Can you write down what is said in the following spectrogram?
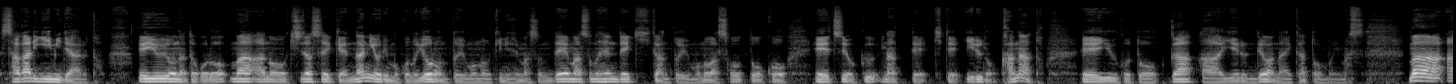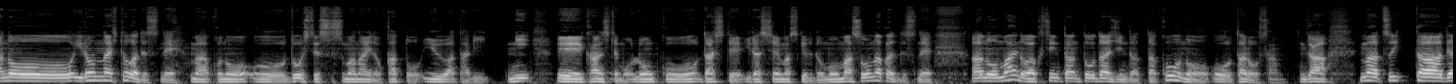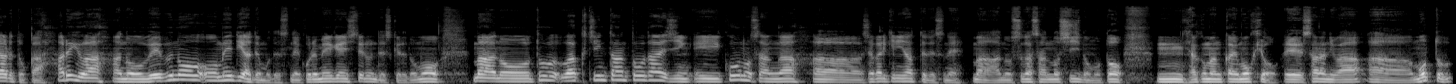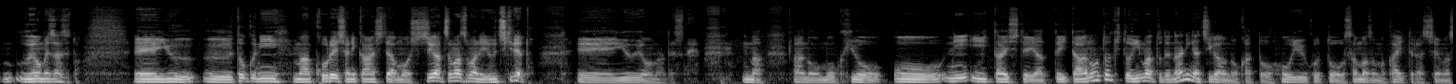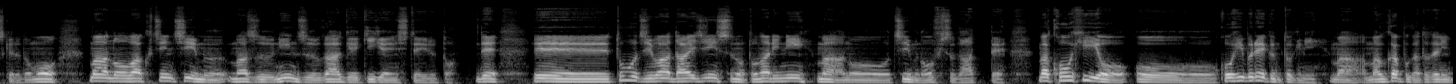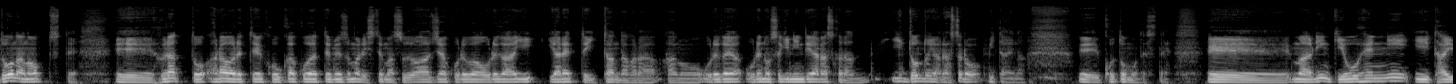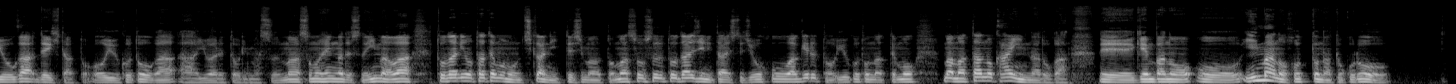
下がり気味であると。いうようなところ、まあ、あの岸田政権何よりもこの世論というものを気にしますんで、まあ、その辺で危機感というものは相当こう、えー、強くなってきているのかなということが言えるんではないかと思います。まあ、あのいろんな人がですね、まあ、このどうして進まないのかというあたりに、えー、関しても論考を出していらっしゃいますけれども、まあ、その中でですねあの前のワクチン担当大臣だった河野太郎さんが、まあ、ツイッターであるとかあるいはあのウェブのメディアでもですねこれ明言してるんですけれども、まあ、あのワクチン担当大臣、河野さんがあしゃがり気になってですね、まあ、あの菅さんの指示のもと、うん、100万回目標、えー、さらにはあもっと上を目指せと。え、いう特に、まあ、高齢者に関してはもう7月末までに打ち切れと、いうようなですね、まあ、あの目標に対してやっていたあの時と今とで何が違うのかということをさまざま書いてらっしゃいますけれども、まあ、あのワクチンチームまず人数が激減していると。で、えー、当時は大臣室の隣に、まあ、あのチームのオフィスがあって、まあ、コーヒーをコーヒーブレイクの時に、まあ、マグカップ片手にどうなの？っつって、えー、フラッと現れてこうかこうやって目詰まりしてます。ああじゃあこれは俺がやれって言ったんだからあの俺が俺の責任でやらすからどんどんやらせろみたいな、えー、こともですね、えーまあ、臨機応変に対応ができたということが言われております。まあ、その辺がですね今は隣の建物の地下にってしまうと、まあ、そうすると大臣に対して情報を上げるということになっても、まあ、末端の会員などが、えー、現場の今のホットなところを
